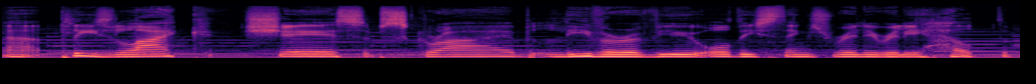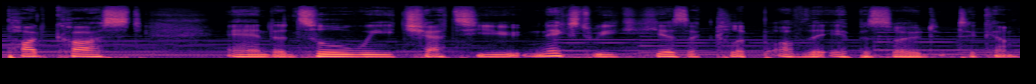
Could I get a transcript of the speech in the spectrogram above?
Uh, please like, share, subscribe, leave a review. All these things really, really help the podcast. And until we chat to you next week, here's a clip of the episode to come.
